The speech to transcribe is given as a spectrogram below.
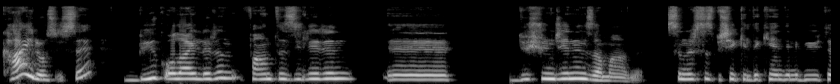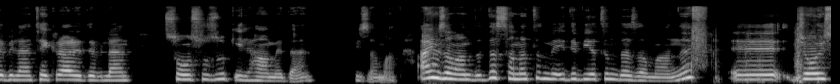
Kairos ise büyük olayların, fantazilerin, e, düşüncenin zamanı. Sınırsız bir şekilde kendini büyütebilen, tekrar edebilen, sonsuzluk ilham eden bir zaman. Aynı zamanda da sanatın ve edebiyatın da zamanı. E, Joyce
